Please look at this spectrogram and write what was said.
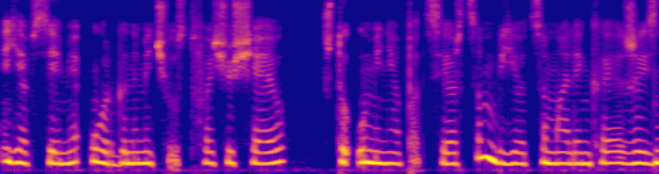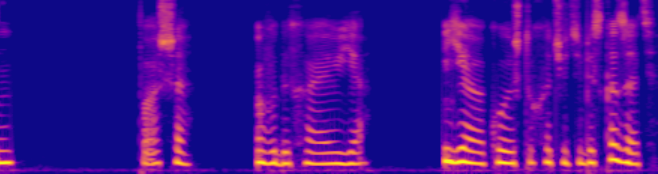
Я всеми органами чувств ощущаю, что у меня под сердцем бьется маленькая жизнь. «Паша», — выдыхаю я, — «я кое-что хочу тебе сказать.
